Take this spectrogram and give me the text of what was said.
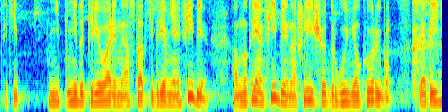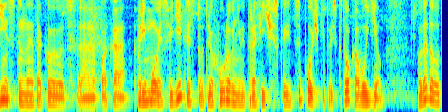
такие недопереваренные остатки древней амфибии, а внутри амфибии нашли еще другую мелкую рыбу. Это единственное такое вот э, пока прямое свидетельство трехуровневой трофической цепочки, то есть кто кого ел. Вот это вот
